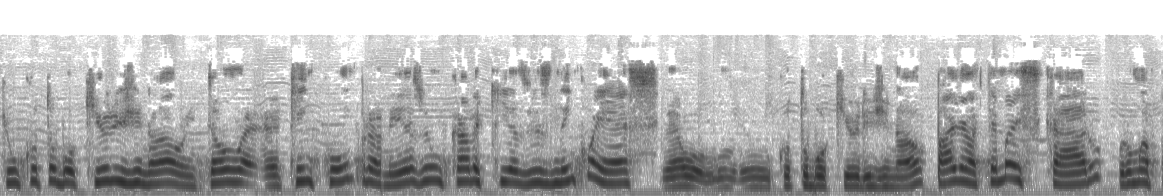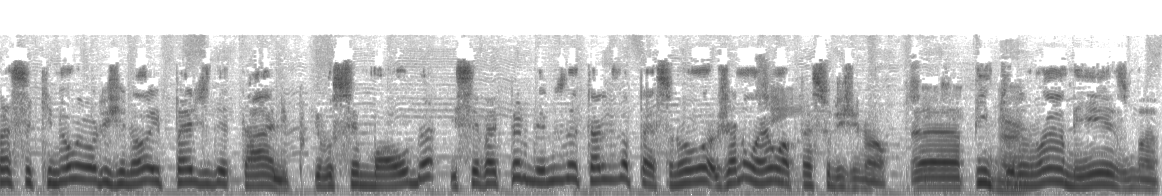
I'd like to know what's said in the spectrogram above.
que um Kotobuki original. Então, é, é quem compra mesmo é um cara que às vezes nem conhece, né, o- Kotobuki original, paga até mais caro por uma peça que não é original e perde detalhe, porque você molda e você vai perdendo os detalhes da peça. Não, já não é uma peça original. É, a pintura É. não é a mesma.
